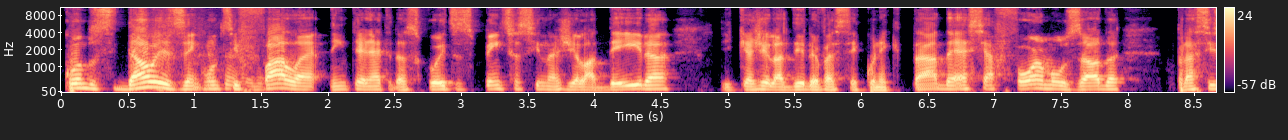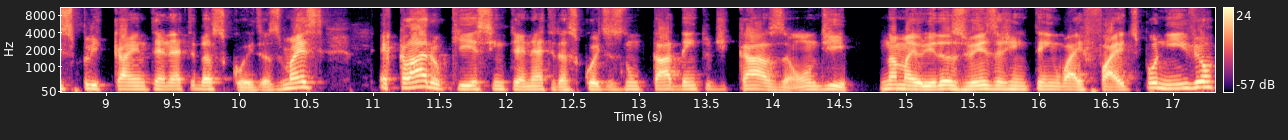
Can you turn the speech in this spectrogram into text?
Quando se dá o exemplo, quando se fala internet das coisas, pensa-se na geladeira e que a geladeira vai ser conectada. Essa é a forma usada para se explicar a internet das coisas. Mas é claro que esse internet das coisas não está dentro de casa, onde na maioria das vezes a gente tem Wi-Fi disponível,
